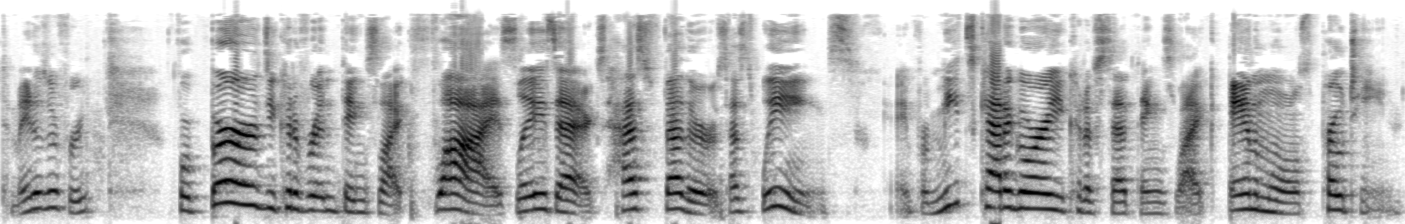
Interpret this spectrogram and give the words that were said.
tomatoes are fruit. For birds, you could have written things like flies, lays eggs, has feathers, has wings. Okay, for meats category, you could have said things like animals, protein.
